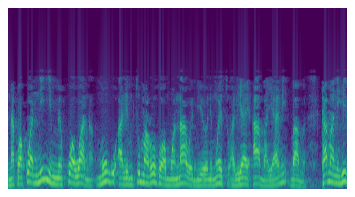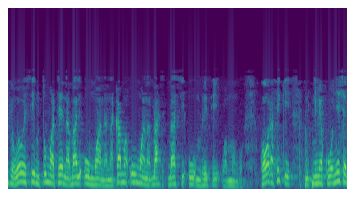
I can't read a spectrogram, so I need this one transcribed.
na kwa kuwa ninyi mmekuwa wana mungu alimtuma roho wa mwanawe mioyoni mwetu aliaye aba yaani baba. Kama ni hivyo wewe si mtumwa tena bali u mwana. Na kama u mwana basi, basi u mrithi wa mungu. Kwa hiyo rafiki nimekuonyesha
